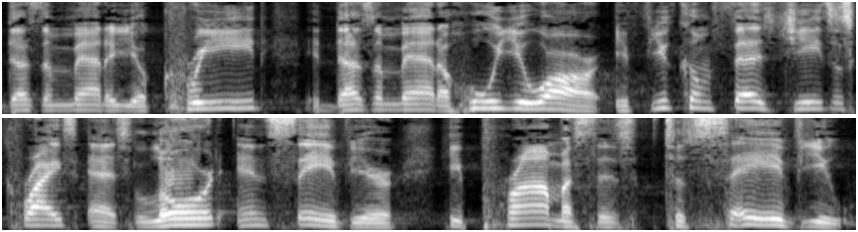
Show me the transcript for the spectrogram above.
doesn't matter your creed, it doesn't matter who you are. If you confess Jesus Christ as Lord and Savior, He promises to save you.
